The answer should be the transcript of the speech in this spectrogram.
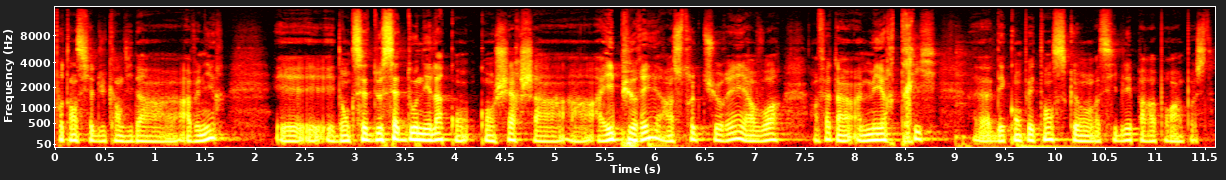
potentiel du candidat à venir. Et, donc c'est de cette donnée-là qu'on qu cherche à, épurer, à structurer et à avoir en fait un, meilleur tri euh, des compétences que l'on va cibler par rapport à un poste.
